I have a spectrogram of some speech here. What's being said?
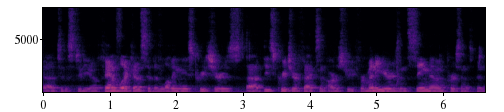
uh, to the studio. Fans like us have been loving these creatures, uh, these creature effects and artistry for many years, and seeing them in person has been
